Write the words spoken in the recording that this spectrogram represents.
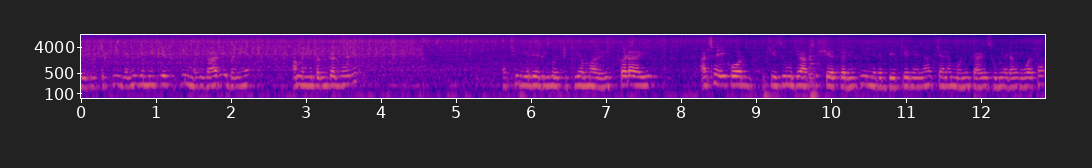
ये भी कितनी जमी जमी के कितनी मज़ेदार ये बनी है। अब मैं ये बंद कर दूँगी। अच्छा ये रेडी हो चुकी है हमारी कढ़ाई। अच्छा एक और चीज़ मुझे आपसे शेयर करनी थी। मेरे बेटे ने ना चैनल मोनिटाइज मेरा हुआ था।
